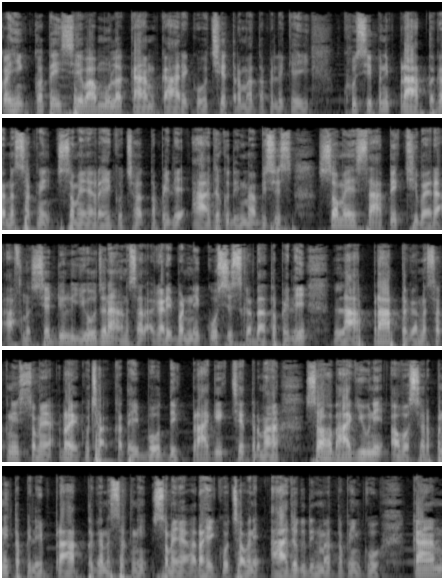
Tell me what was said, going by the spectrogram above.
कहीँ कतै सेवामूलक काम कार्यको क्षेत्रमा तपाईँले केही खुसी पनि प्राप्त गर्न सक्ने समय रहेको छ। तपाईँले आजको दिनमा विशेष समय सापेक्षी भएर आफ्नो सेड्युल योजना अनुसार अगाडि बढ्ने कोसिस गर्दा तपाईँले लाभ प्राप्त गर्न सक्ने समय रहेको छ। कतै बौद्धिक प्राज्ञिक क्षेत्रमा सहभागी हुने अवसर पनि तपाईँले प्राप्त गर्न सक्ने समय रहेको छ भने आजको दिनमा तपाईँको काम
